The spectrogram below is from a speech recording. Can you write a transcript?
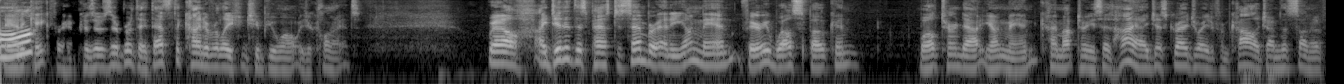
They had a cake for him because it was their birthday. That's the kind of relationship you want with your clients. Well, I did it this past December, and a young man, very well spoken, well turned out young man, came up to me and said, Hi, I just graduated from college. I'm the son of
